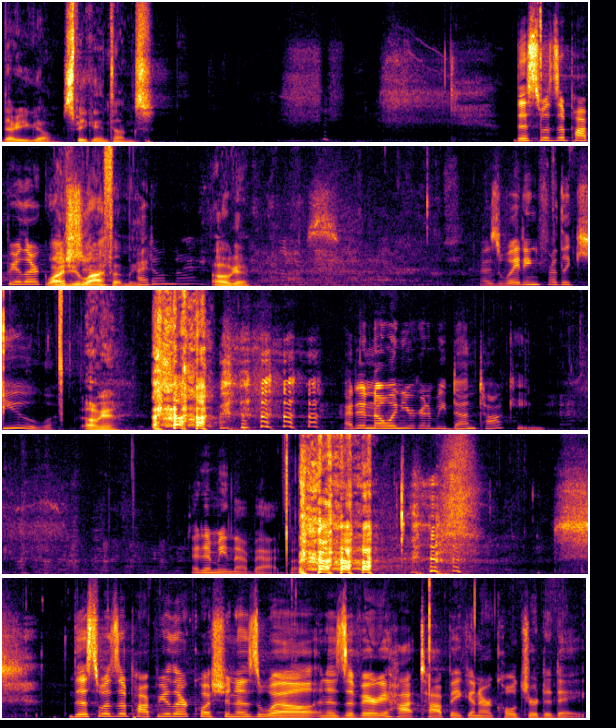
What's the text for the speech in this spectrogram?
there you go, speaking in tongues. This was a popular question. Why'd you laugh at me? I don't know. Okay. I was waiting for the cue. Okay. I didn't know when you were going to be done talking. I didn't mean that bad, but. this was a popular question as well and is a very hot topic in our culture today.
